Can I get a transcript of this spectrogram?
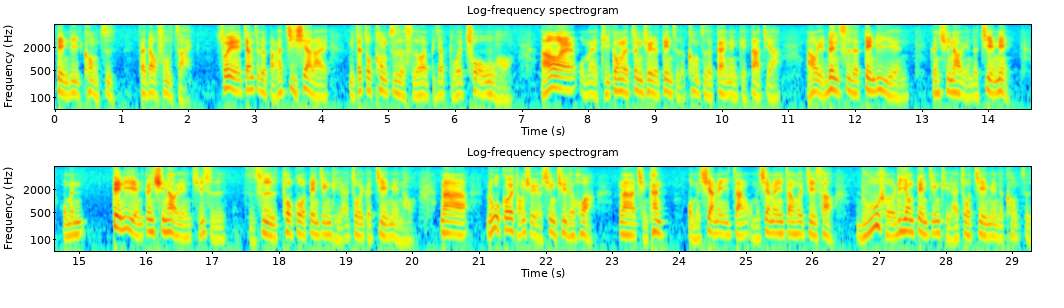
电力控制，再到负载，所以将这个把它记下来，你在做控制的时候比较不会错误哈。然后呢，我们也提供了正确的电子的控制的概念给大家。然后也认识了电力源跟讯号源的界面。我们电力源跟讯号源其实只是透过电晶体来做一个界面哈。那如果各位同学有兴趣的话，那请看我们下面一章。我们下面一章会介绍如何利用电晶体来做界面的控制。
